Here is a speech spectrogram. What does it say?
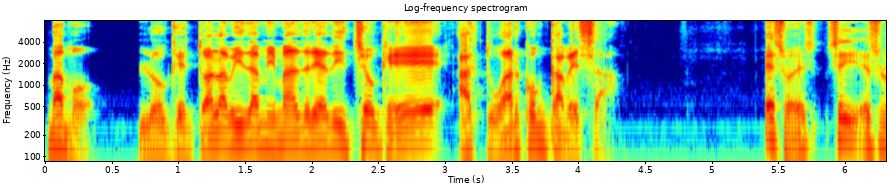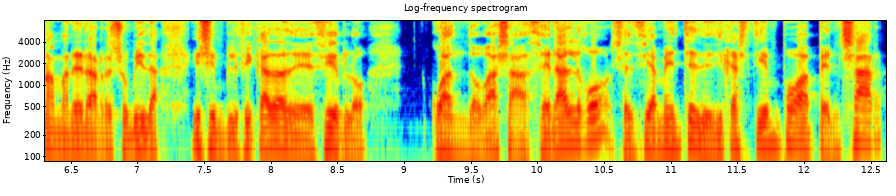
Vamos, lo que toda la vida mi madre ha dicho que actuar con cabeza. Eso es, sí, es una manera resumida y simplificada de decirlo. Cuando vas a hacer algo, sencillamente dedicas tiempo a pensar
